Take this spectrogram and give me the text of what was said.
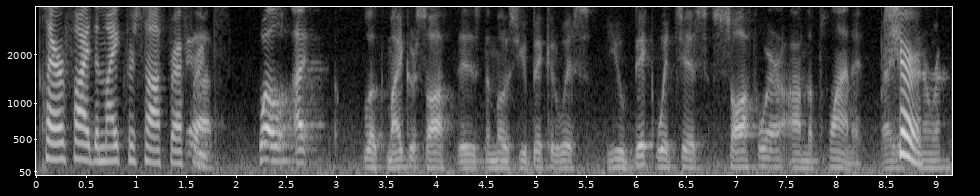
clarify the Microsoft reference. Yeah. Well, I look, Microsoft is the most ubiquitous ubiquitous software on the planet. Right? Sure. It's been around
